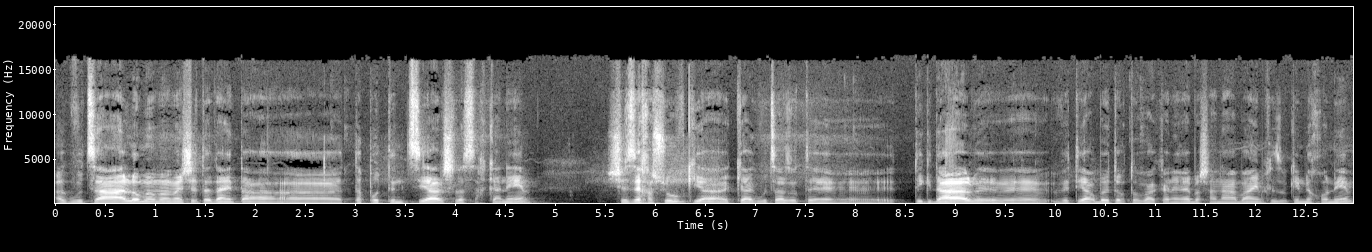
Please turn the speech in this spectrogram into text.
הקבוצה לא מממשת עדיין את הפוטנציאל של השחקנים, שזה חשוב, כי, ה, כי הקבוצה הזאת אה, תגדל ו, ו, ותהיה הרבה יותר טובה כנראה בשנה הבאה עם חיזוקים נכונים.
